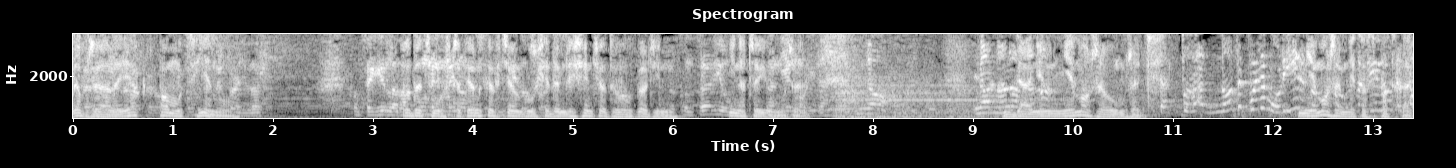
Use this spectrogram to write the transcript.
Dobrze, ale jak pomóc jemu? Podać mu szczepionkę w ciągu 72 godzin. Inaczej umrze. No, no, no. Daniel nie może umrzeć. Nie może mnie to spotkać.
